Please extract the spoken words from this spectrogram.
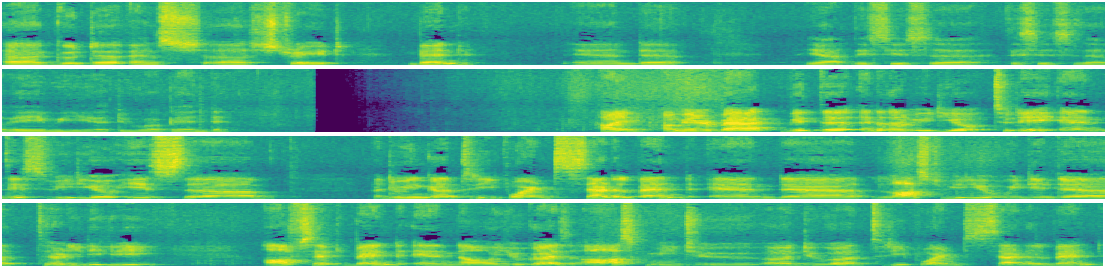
uh, good uh, and straight bend and yeah this is this is the way we do a bend. Hi, I'm here back with another video today and this video is doing a three point saddle bend and uh, last video we did a 30 degree offset bend and now you guys asked me to uh, do a three point saddle bend.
